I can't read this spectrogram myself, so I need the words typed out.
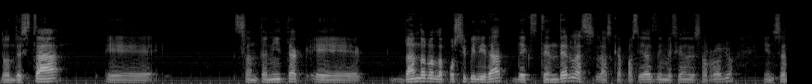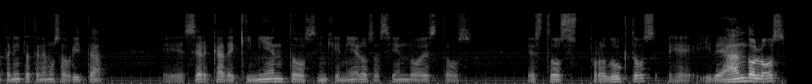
donde está eh, Santa Anita eh, dándonos la posibilidad de extender las, las capacidades de investigación y desarrollo. En Santa Anita tenemos ahorita eh, cerca de 500 ingenieros haciendo estos estos productos, eh, ideándolos,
